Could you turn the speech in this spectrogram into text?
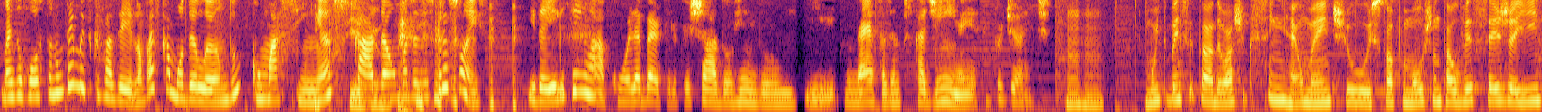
mas o rosto não tem muito o que fazer, ele não vai ficar modelando com massinha Impossível. cada uma das expressões. e daí ele tem lá, com o olho aberto, olho fechado, rindo e, né, fazendo piscadinha e assim por diante. Uhum. Muito bem citado. Eu acho que sim, realmente o stop motion talvez seja aí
